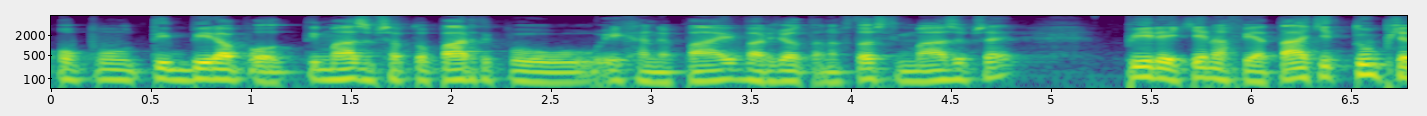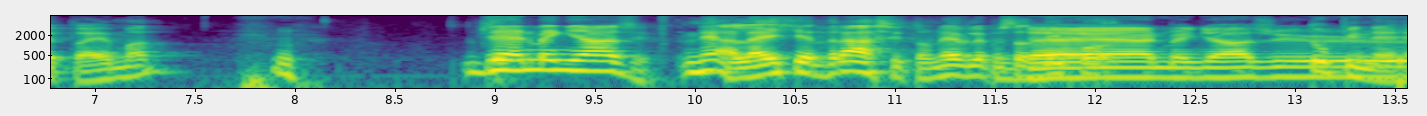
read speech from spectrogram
Όπου την πήρα από, τη μάζεψε από το πάρτι που είχαν πάει, βαριόταν αυτό, τη μάζεψε. Πήρε εκεί ένα φιατάκι, του ήπιε το αίμα. Δεν με νοιάζει. Ναι, αλλά είχε δράση, τον έβλεπες τον τύπο. Δεν με νοιάζει. Του πίνε.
